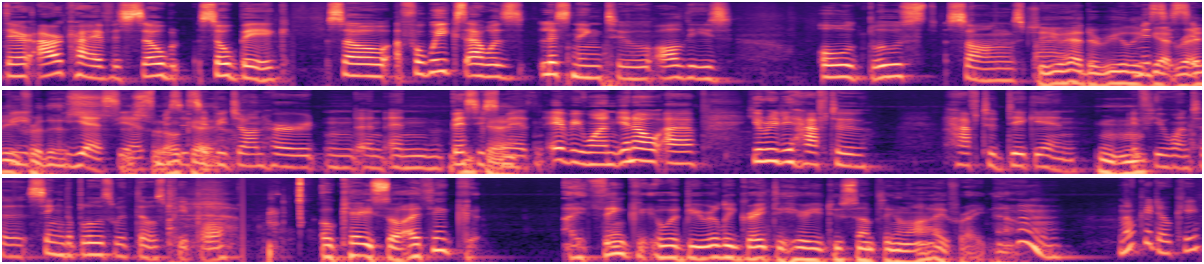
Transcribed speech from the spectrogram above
their archive is so so big. So for weeks I was listening to all these old blues songs. So you had to really get ready for this. Yes, yes, This- Mississippi Okay. John Hurt and and, and Bessie Okay. Smith and everyone. You know, uh, you really have to have to dig in Mhm. if you want to sing the blues with those people. Okay, so I think, I think it would be really great to hear you do something live right now. Hmm. Okie dokie.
